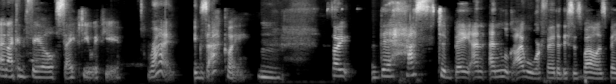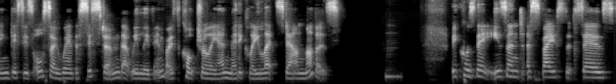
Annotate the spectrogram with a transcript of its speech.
and i can feel safety with you. Right. Exactly. Mm. so there has to be and and look i will refer to this as well as being this is also where the system that we live in both culturally and medically lets down mothers. Mm. because there isn't a space that says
